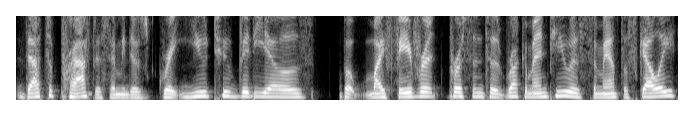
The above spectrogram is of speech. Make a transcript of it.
that's a practice. I mean, there's great YouTube videos, but my favorite person to recommend to you is Samantha Skelly.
